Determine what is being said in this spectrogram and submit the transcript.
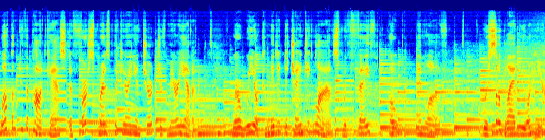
Welcome to the podcast of First Presbyterian Church of Marietta, where we are committed to changing lives with faith, hope, and love. We're so glad you are here.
